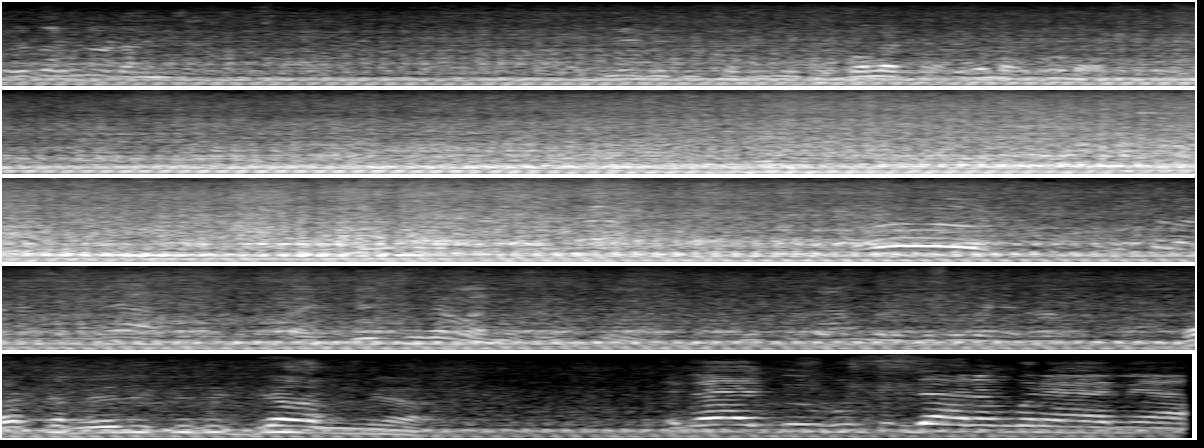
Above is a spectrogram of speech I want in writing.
ওটা তো হিনো ডালি এই যে দুধটা হিনো দাম করে দিতে পারে না একটা মেয়ে কিছু জ্ঞান মিয়া এটা একটু রুটি আরাম করে মিয়া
